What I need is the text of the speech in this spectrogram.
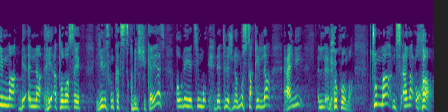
إما بأن هيئة الوسيط هي اللي تكون كتستقبل الشكايات أو لا يتم إحداث لجنة مستقلة عن الحكومة. ثم مسألة أخرى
